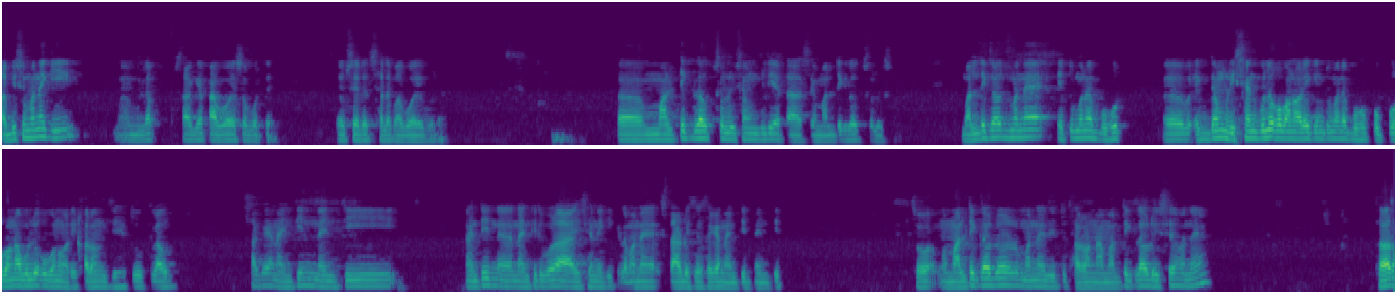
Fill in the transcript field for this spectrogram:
ভাবিছোঁ মানে কি এইবিলাক চাগে পাবই চবতে। ৱেবছাইটত চালে পাব এইবিলাক মাল্টি ক্লাউড চলিউশ্যন বুলি এটা আছে multi cloud solution multi cloud মানে এইটো মানে বহুত একদম ৰিচেণ্ট বুলিও ক'ব নোৱাৰি কিন্তু মানে বহুত পুৰণা বুলিও ক'ব নোৱাৰি কাৰণ যিহেতু ক্লাউড চাগে নাইনটিন নাইনটি নাইনটিন নাইনটিৰ পৰা আহিছে নেকি মানে ষ্টাৰ্ট হৈছে চাগে নাইনটিন নাইনটিত চ' মাল্টি ক্লাউডৰ মানে যিটো ধাৰণা মাল্টি ক্লাউড হৈছে মানে ধৰ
